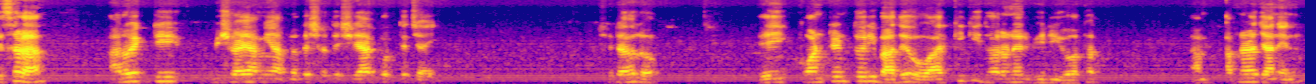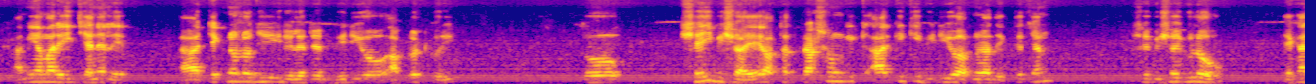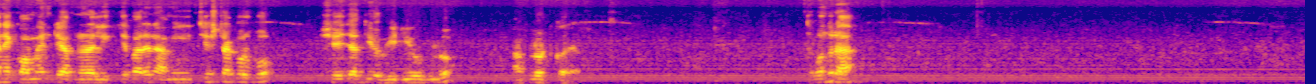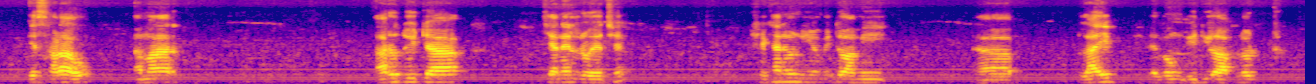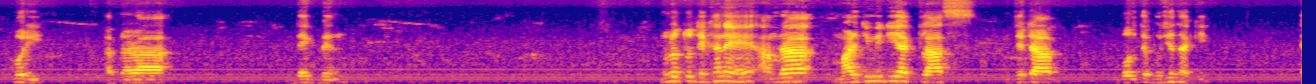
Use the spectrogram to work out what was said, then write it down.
এছাড়া আরও একটি বিষয়ে আমি আপনাদের সাথে শেয়ার করতে চাই। সেটা হলো, এই কন্টেন্ট তৈরি বাদেও আর কি কি ধরনের ভিডিও অর্থাৎ আপনারা জানেন, আমি আমার এই চ্যানেলে টেকনোলজি রিলেটেড ভিডিও আপলোড করি। তো সেই বিষয়ে, অর্থাৎ প্রাসঙ্গিক আর কি কি ভিডিও আপনারা দেখতে চান, সে বিষয়গুলোও এখানে কমেন্টে আপনারা লিখতে পারেন, আমি চেষ্টা করব। সেই জাতীয় ভিডিওগুলো আপলোড করার তো বন্ধুরা, এছাড়াও আমার আরও দুইটা চ্যানেল রয়েছে। সেখানেও নিয়মিত আমি লাইভ এবং ভিডিও আপলোড করি। আপনারা দেখবেন মূলত যেখানে আমরা মাল্টিমিডিয়া ক্লাস যেটা বলতে বুঝে থাকি,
